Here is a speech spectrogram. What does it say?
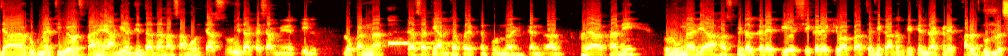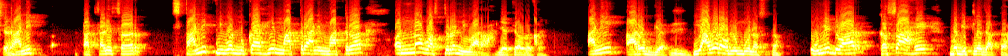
ज्या रुग्णाची व्यवस्था आहे आम्ही अजितदादांना सांगून त्या सुविधा कशा मिळतील लोकांना त्यासाठी आमचा प्रयत्न पूर्ण राहील कारण खऱ्या अर्थाने रुग्णालया हॉस्पिटलकडे पीएचसी कडे किंवा प्राथमिक आरोग्य केंद्राकडे फारच दुर्लक्ष आहे. स्थानिक टाकसाळे सर स्थानिक निवडणुका हे मात्र आणि मात्र अन्न वस्त्र निवारा याच्यावरच आहे. आणि आरोग्य. यावर अवलंबून असतं. उमेदवार कसा आहे बघितलं जातं.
